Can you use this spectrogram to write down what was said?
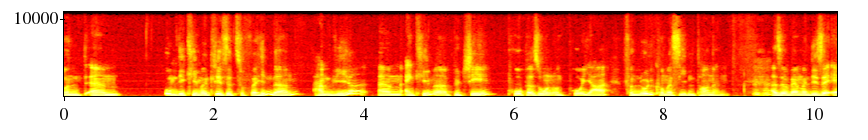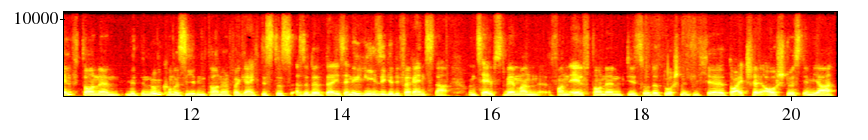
Und ähm, um die Klimakrise zu verhindern, haben wir ähm, ein Klimabudget pro Person und pro Jahr von 0,7 Tonnen. Mhm. Also wenn man diese 11 Tonnen mit den 0,7 Tonnen vergleicht, ist das, also da, da, ist eine riesige Differenz da. Und selbst wenn man von 11 Tonnen, die so der durchschnittliche Deutsche ausstößt im Jahr,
